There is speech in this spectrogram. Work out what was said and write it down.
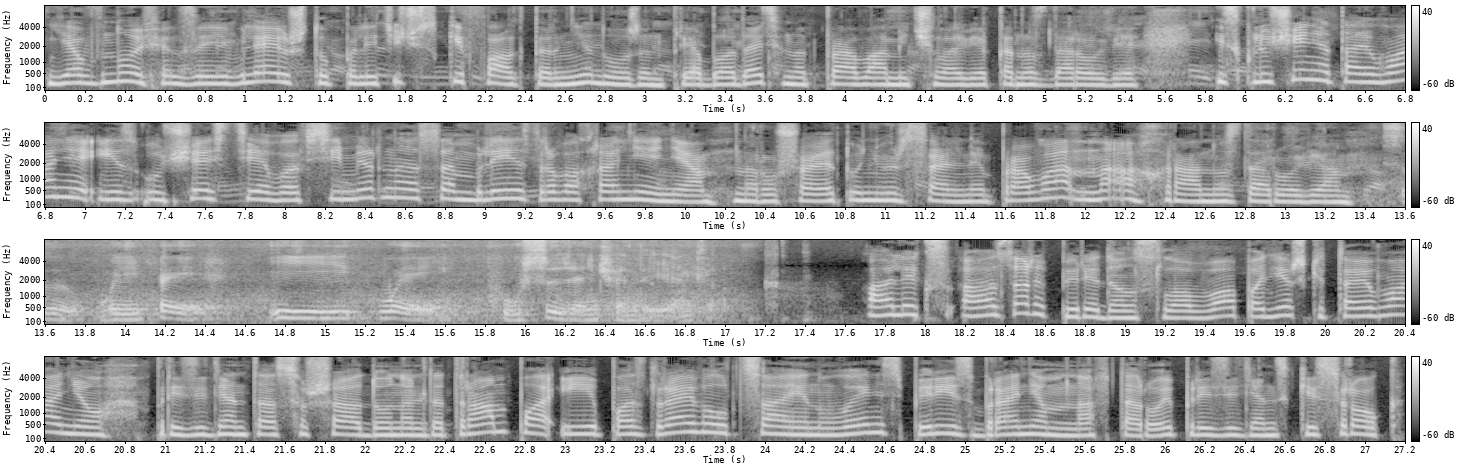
Я вновь заявляю, что политический фактор не должен преобладать над правами человека на здоровье. Исключение Тайваня из участия во Всемирной ассамблее здравоохранения нарушает универсальные права на охрану здоровья. Алекс Азар передал слова поддержки Тайваню президента США Дональда Трампа и поздравил Цай Инвэнь с переизбранием на второй президентский срок.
